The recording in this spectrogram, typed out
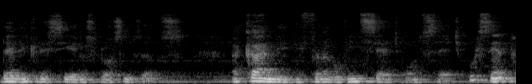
devem crescer nos próximos anos. A carne de frango 27,7%,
